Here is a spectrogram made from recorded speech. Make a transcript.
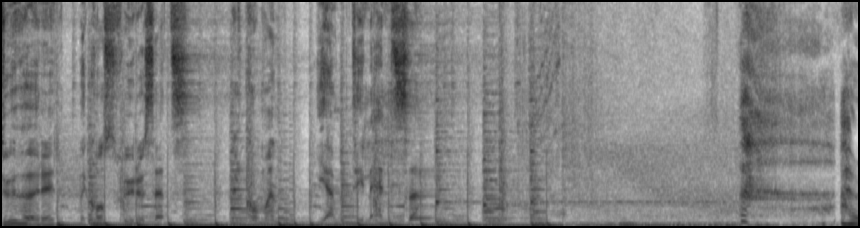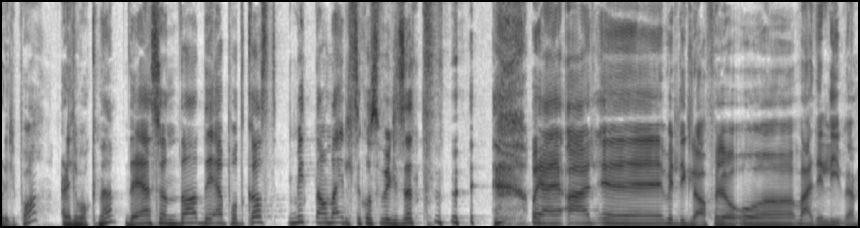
Du hører The Kåss Furuseths. Velkommen hjem til Else. Hører dere på? Er dere våkne? Det er søndag, det er podkast. Mitt navn er Else Kåss Furuseth. og jeg er eh, veldig glad for å, å være i live.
